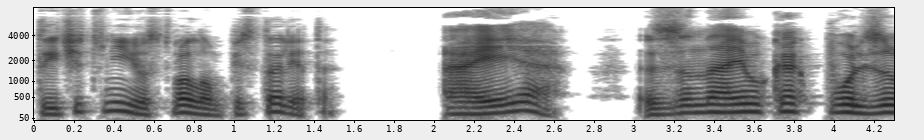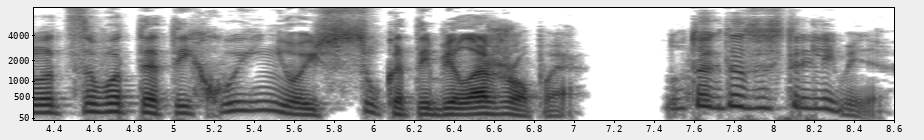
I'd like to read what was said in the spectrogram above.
тычет в нее стволом пистолета. «А я знаю, как пользоваться вот этой хуйней, сука ты беложопая». «Ну тогда застрели меня»,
